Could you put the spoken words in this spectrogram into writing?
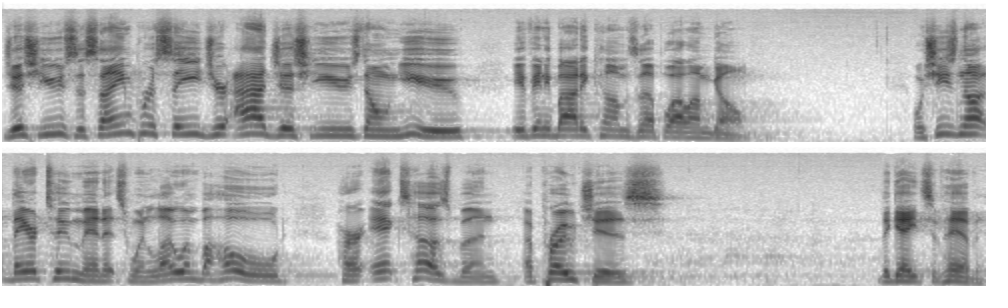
Just use the same procedure I just used on you if anybody comes up while I'm gone. Well, she's not there two minutes when lo and behold, her ex husband approaches the gates of heaven.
